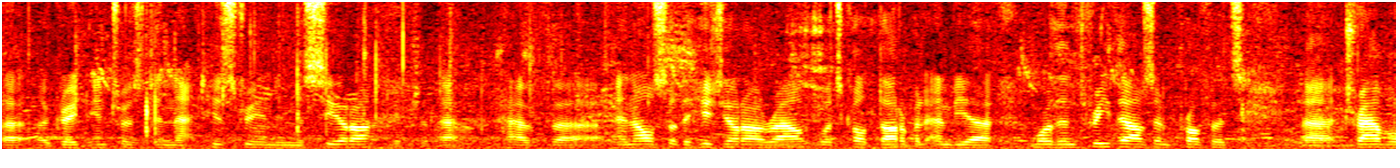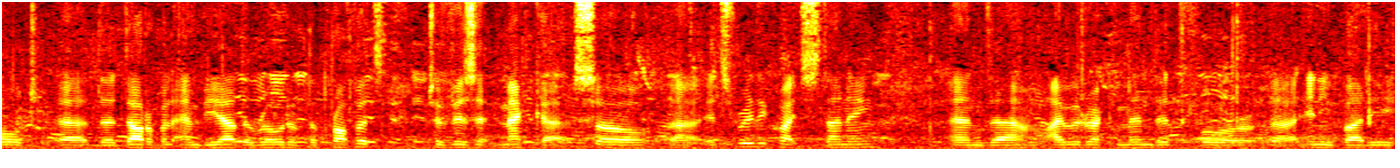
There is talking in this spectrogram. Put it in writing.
uh, a great interest in that history and in the seerah uh, have, uh, and also the hijrah route, what's called Darb al-Anbiya. More than 3,000 prophets uh, traveled uh, the Darb al-Anbiya, the road of the prophets, to visit Mecca. So it's really quite stunning and um, I would recommend it for anybody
